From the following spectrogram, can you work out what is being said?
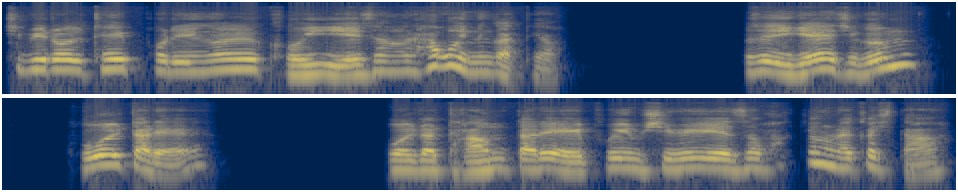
11월 테이퍼링을 거의 예상을 하고 있는 것 같아요. 그래서 이게 지금 9월 달에, 9월 달 다음 달에 FOMC 회의에서 확정을 할 것이다.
